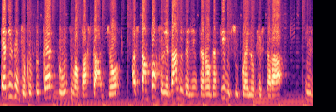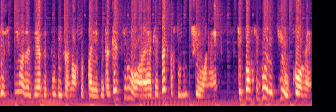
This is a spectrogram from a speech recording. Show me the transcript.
E ad esempio questo terzo ultimo passaggio sta un po' sollevando degli interrogativi su quello che sarà il destino del verde pubblico nel nostro paese, perché il timore è che questa soluzione si configuri più come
